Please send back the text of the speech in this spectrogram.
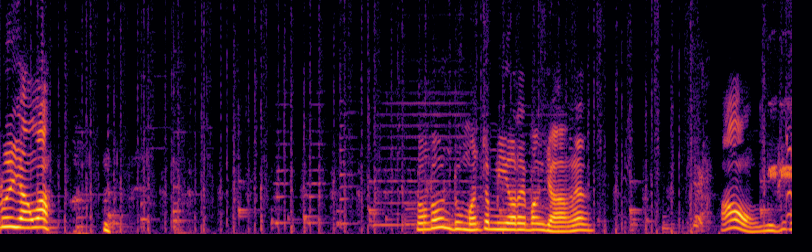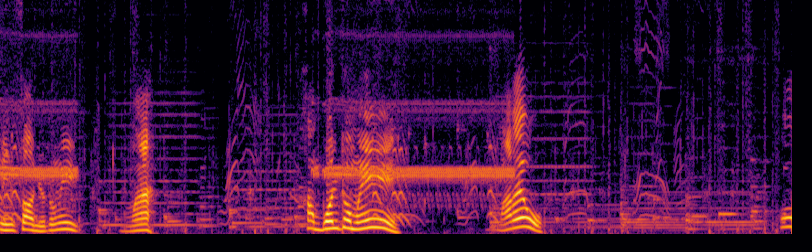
หรือยังวะลรงนู้นดูเหมือนจะมีอะไรบางอย่างนะ เอ้า มีพิกเมนซ่อนอยู่ตรงนี้ มา ข้างบนก็มี มาเร็ว โอ้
